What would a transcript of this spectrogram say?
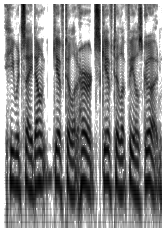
he would say, "Don't give till it hurts. Give till it feels good."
